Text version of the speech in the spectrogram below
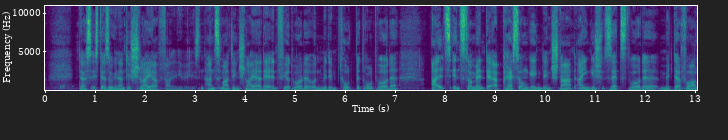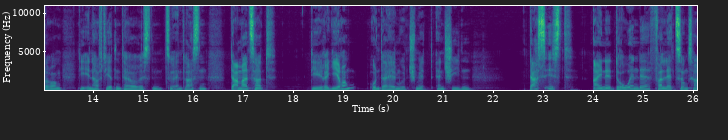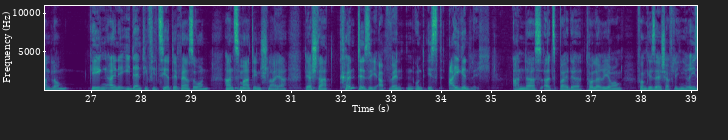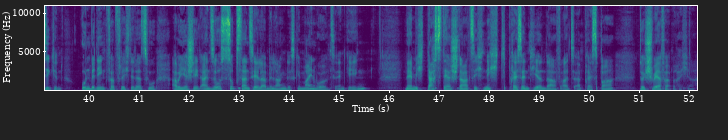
Das ist der sogenannte Schleierfall gewesen. Hans-Martin Schleier, der entführt wurde und mit dem Tod bedroht wurde, als Instrument der Erpressung gegen den Staat eingesetzt wurde, mit der Forderung, die inhaftierten Terroristen zu entlassen. Damals hat die Regierung unter Helmut Schmidt entschieden, das ist eine drohende Verletzungshandlung gegen eine identifizierte Person, Hans-Martin Schleier. Der Staat könnte sie abwenden und ist eigentlich, anders als bei der Tolerierung von gesellschaftlichen Risiken, unbedingt verpflichtet dazu. Aber hier steht ein so substanzieller Belang des Gemeinwohls entgegen, nämlich dass der Staat sich nicht präsentieren darf als erpressbar durch Schwerverbrecher.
